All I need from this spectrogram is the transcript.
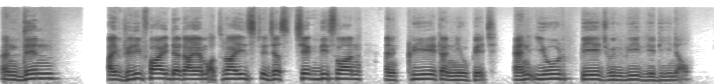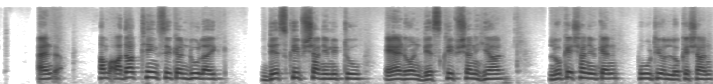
and then I verify that I am authorized to just check this one and create a new page. And your page will be ready now. And some other things you can do like description you need to add one description here. Location you can put your location.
